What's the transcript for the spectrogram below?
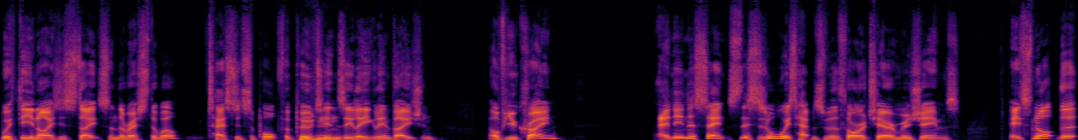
with the United States and the rest of the world, tacit support for mm-hmm. Putin's mm-hmm. illegal invasion of Ukraine. And in a sense, this is always happens with authoritarian regimes. It's not that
